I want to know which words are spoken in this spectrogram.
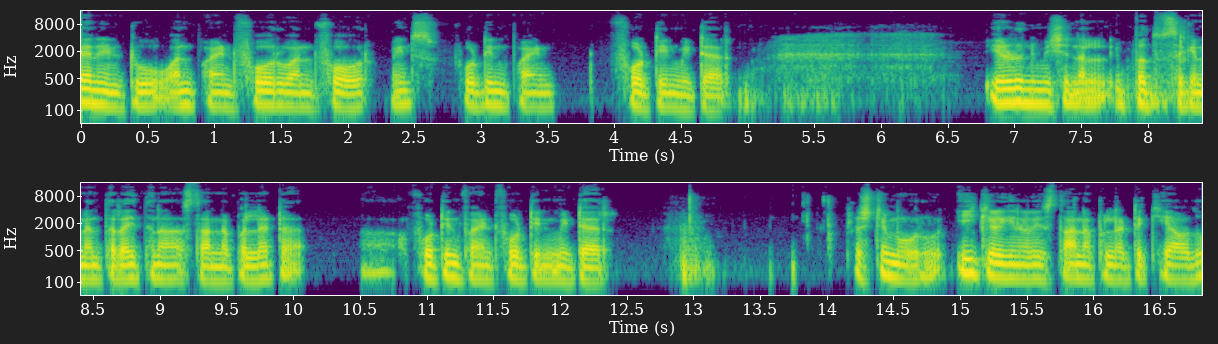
ten into one point four one four means fourteen point fourteen metre ಎರಡು ನಿಮಿಷನಲ್ಲಿ ನಲ್ ಇಪ್ಪತ್ತು ಸೆಕೆಂಡ್ ನಂತರ ರೈತನ ಸ್ಥಾನ ಪಲ್ಲಟ ಫೋರ್ಟೀನ್ ಪಾಯಿಂಟ್ ಫೋರ್ಟೀನ್ ಮೀಟರ್ ಪ್ರಶ್ನೆ ಮೂರು, ಈ ಕೆಳಗಿನಲ್ಲಿ ಸ್ಥಾನ ಪಲ್ಲಟಕ್ಕೆ ಯಾವುದು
